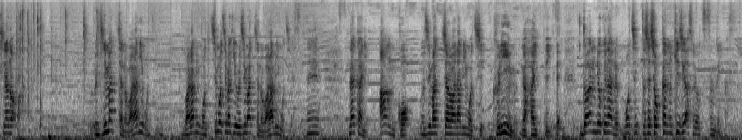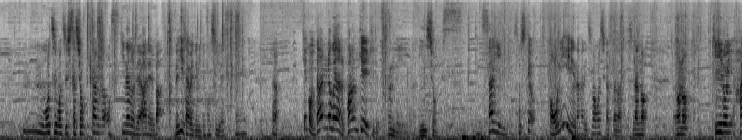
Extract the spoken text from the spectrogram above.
ちらの宇治抹茶のわらび餅。わらびもちもち巻き宇治抹茶のわらび餅です。ね。中にあんこ宇治抹茶わらび餅クリームが入っていて弾力のあるもちっとした食感の生地がそれを包んでいます。うんもちもちした食感がお好きなのであればぜひ食べてみてほしいです。ね。結構弾力のあるパンケーキで包んでいるような印象です。最後にそしておにぎりの中で一番美味しかったのはこちらのこの黄色いは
